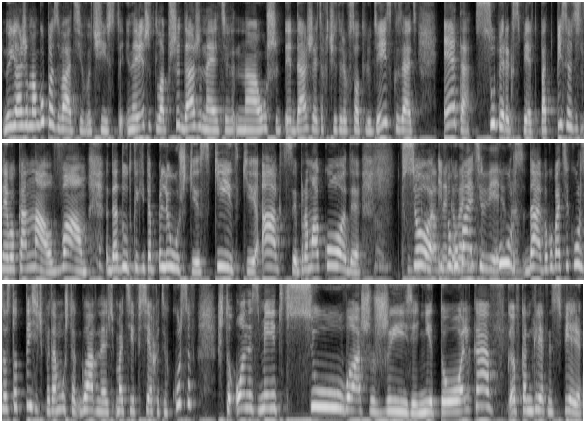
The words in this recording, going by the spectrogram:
Ну я же могу позвать его чисто и навешать лапши даже на этих на уши э, даже этих 400 людей и сказать, это супер эксперт, подписывайтесь на его канал, вам дадут какие-то плюшки, скидки, акции, промокоды. Все, Главное и покупайте курс, да, покупайте курс за 100 тысяч, потому что главный мотив всех этих курсов, что он изменит всю вашу жизнь, не только в, в конкретной сфере.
